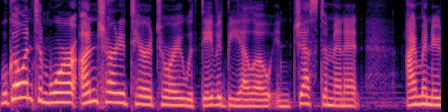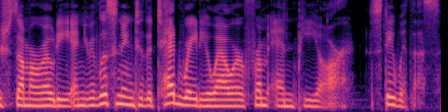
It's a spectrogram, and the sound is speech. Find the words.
We'll go into more uncharted territory with David Biello in just a minute. I'm Manoush Zomorodi, and you're listening to the TED Radio Hour from NPR. Stay with us.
